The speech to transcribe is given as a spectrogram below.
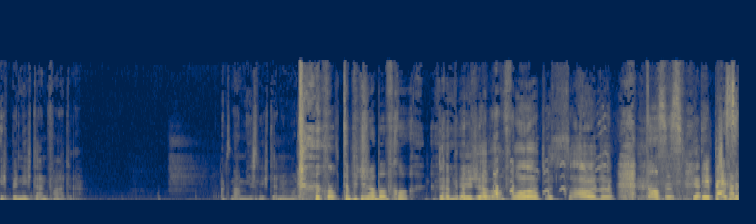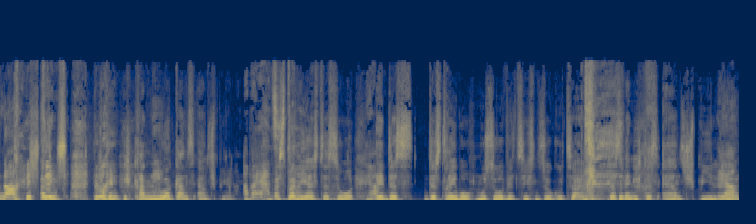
Ich bin nicht dein Vater. Und Mami ist nicht deine Mutter. da bin ich aber froh. Da bin ich aber froh, du Sau. Das ist Ja, die beste kann- Nachricht. Also, ich, bin, ich kann Nee. nur ganz ernst spielen. Aber ernst Also bei mir ist das so, Ja. äh, das, das Drehbuch muss so witzig und so gut sein, dass wenn ich das ernst spiele, Ja,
